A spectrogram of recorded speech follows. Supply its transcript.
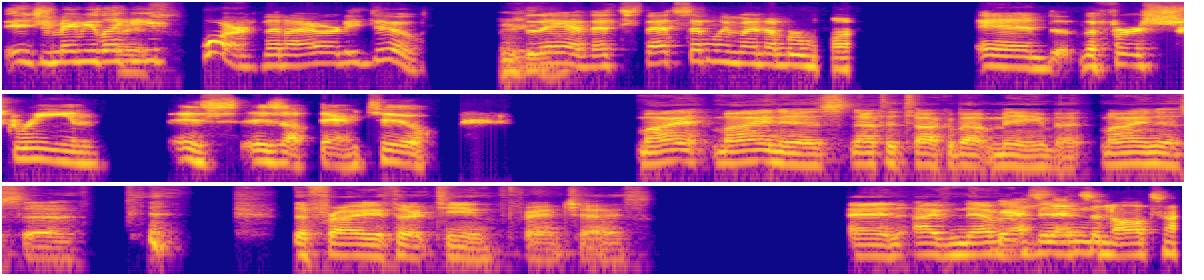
it just made me like it even more than I already do. So yeah, that's that's definitely my number one. And the first Scream is is up there too. Mine, mine is not to talk about me, but mine is uh, the Friday Thirteenth franchise, and I've never yes, been. that's an all time.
